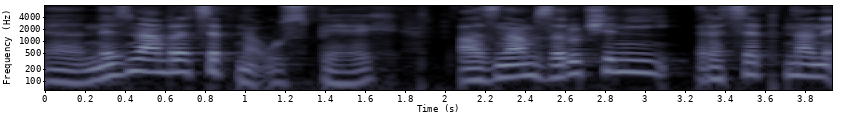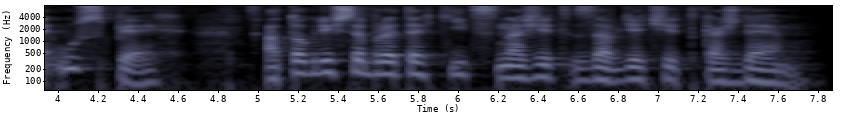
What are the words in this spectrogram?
eh, neznám recept na úspěch, ale znám zaručený recept na neúspěch, a to když se budete chtít snažit zavděčit každému.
